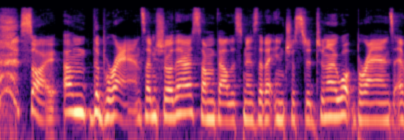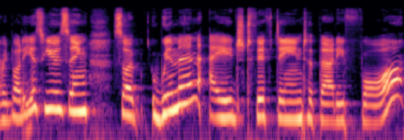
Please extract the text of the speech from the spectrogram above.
so, um, the brands, I'm sure there are some of our listeners that are interested to know what brands everybody is using. So, women aged 15 to 34,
